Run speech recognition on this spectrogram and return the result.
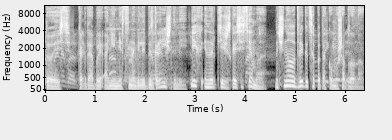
То есть, когда бы они не становились безграничными, их энергетическая система начинала двигаться по такому шаблону.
